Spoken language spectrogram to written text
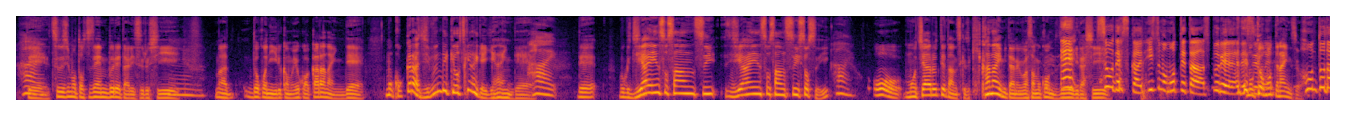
はい。数字も突然ブレたりするし、うんまあどこにいるかもよくわからないんでもうこっからは自分で気をつけなきゃいけないんで、はい。で僕次亜塩素酸水次亜塩素酸水素水はい。を持ち歩いてたんですけど効かないみたいな噂も今度出てきたしそうですか。いつも持ってたスプレーですよね。もう今日持ってないんですよ。本当だ。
